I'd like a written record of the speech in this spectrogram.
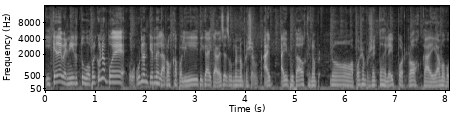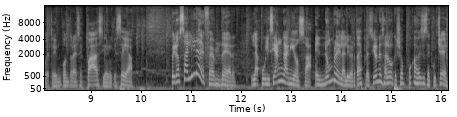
y- y qué devenir tuvo. Porque uno puede, uno entiende la rosca política y que a veces uno no hay, hay diputados que no, no apoyan proyectos de ley por rosca, digamos, porque estoy en contra de ese espacio o lo que sea. Pero salir a defender la publicidad engañosa en nombre de la libertad de expresión es algo que yo pocas veces escuché,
